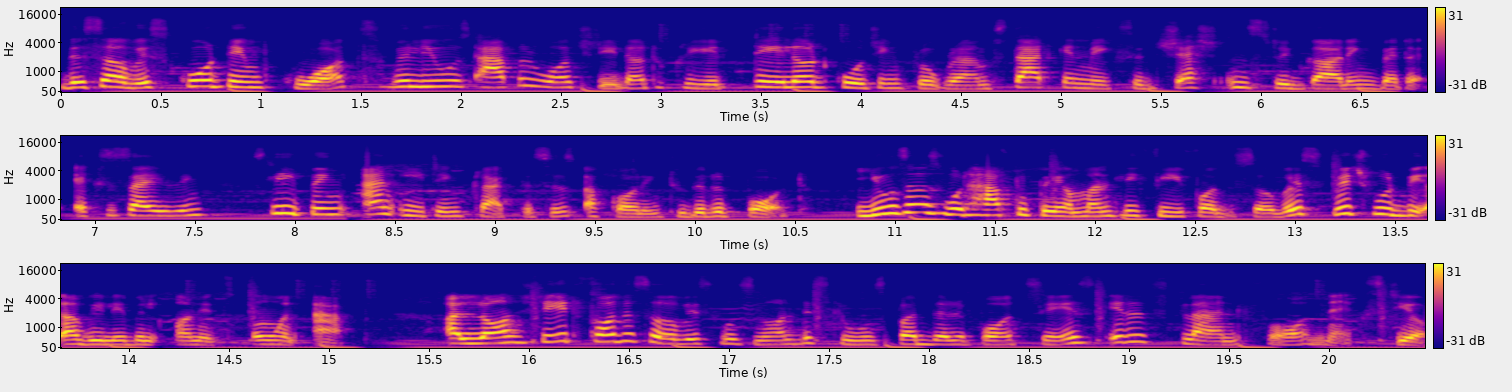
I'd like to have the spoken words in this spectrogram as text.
The service, codenamed Quartz, will use Apple Watch data to create tailored coaching programs that can make suggestions regarding better exercising, sleeping, and eating practices, according to the report. Users would have to pay a monthly fee for the service, which would be available on its own app. A launch date for the service was not disclosed, but the report says it is planned for next year.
